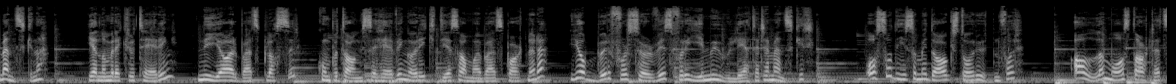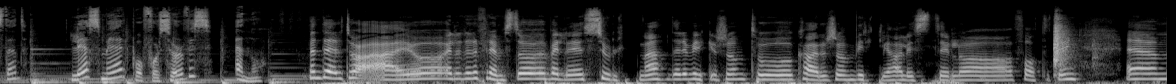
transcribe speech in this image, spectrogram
menneskene. Gjennom rekruttering, nye arbeidsplasser, kompetanseheving og riktige samarbeidspartnere jobber For Service for å gi muligheter til mennesker. Også de som i dag står utenfor. Alle må starte et sted. Les mer på forservice.no. Men dere to er jo Eller dere fremstår veldig sultne. Dere virker som to karer som virkelig har lyst til å få til ting. Um,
